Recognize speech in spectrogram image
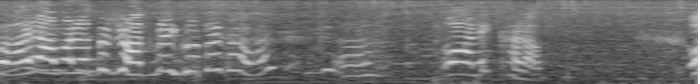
ভাই আমার এত শখ নেই কোথায় খাওয়ার ও অনেক খারাপ। ও?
